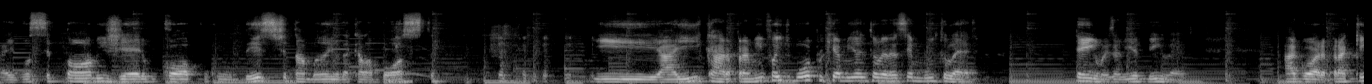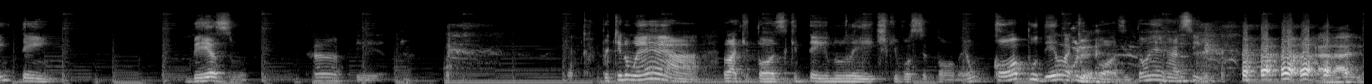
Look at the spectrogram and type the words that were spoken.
Aí você toma, ingere um copo com deste tamanho daquela bosta. E aí, cara, pra mim foi de boa porque a minha intolerância é muito leve. Tenho, mas a minha é bem leve. Agora, pra quem tem mesmo, ah, Pedro. Porque não é a lactose que tem no leite que você toma, é um copo de lactose. Então é assim, Caralho.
